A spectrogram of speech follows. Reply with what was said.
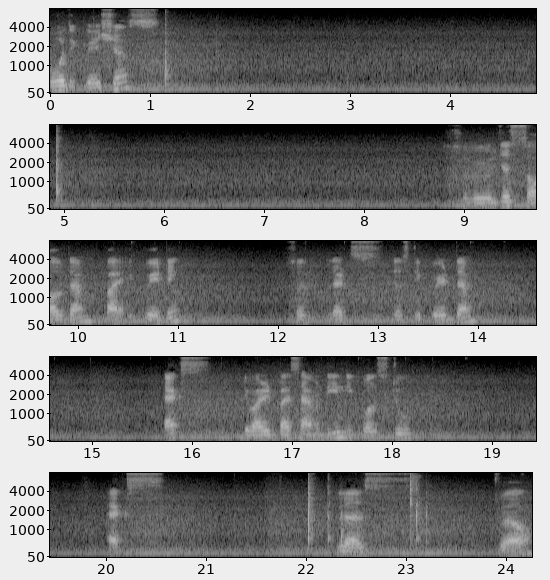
both equations. So we will just solve them by equating. So let's just equate them. X divided by 17 equals to x plus 12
